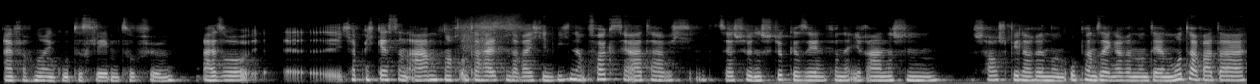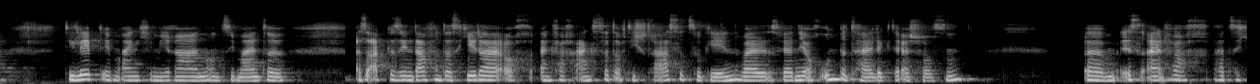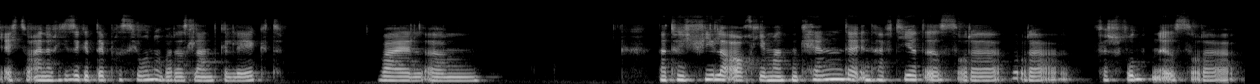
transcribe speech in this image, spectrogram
einfach nur ein gutes Leben zu führen. Also äh, ich habe mich gestern Abend noch unterhalten, da war ich in Wien am Volkstheater, habe ich ein sehr schönes Stück gesehen von der iranischen Schauspielerin und Opernsängerin und deren Mutter war da. Die lebt eben eigentlich im Iran und sie meinte, also abgesehen davon, dass jeder auch einfach Angst hat, auf die Straße zu gehen, weil es werden ja auch Unbeteiligte erschossen, ähm, ist einfach, hat sich echt so eine riesige Depression über das Land gelegt, weil ähm, natürlich viele auch jemanden kennen, der inhaftiert ist oder, oder verschwunden ist oder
